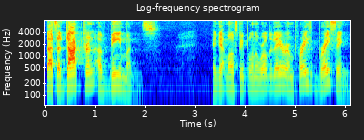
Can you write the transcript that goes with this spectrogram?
That's a doctrine of demons. And yet, most people in the world today are embracing,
